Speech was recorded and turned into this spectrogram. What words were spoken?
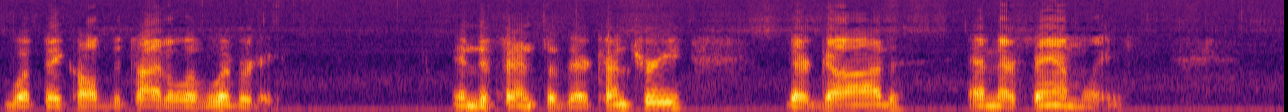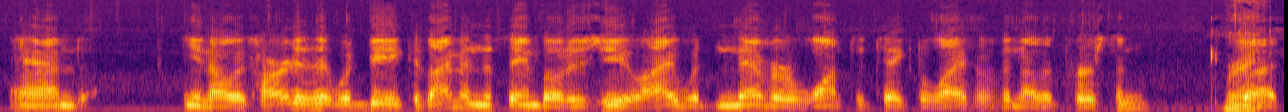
what they called the title of liberty in defense of their country, their God, and their families. And, you know, as hard as it would be, because I'm in the same boat as you, I would never want to take the life of another person. Right. But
